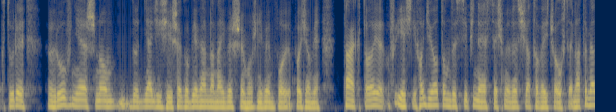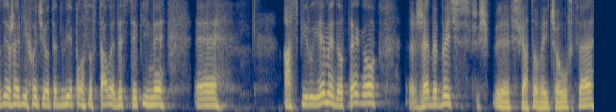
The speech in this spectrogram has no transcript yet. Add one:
który również no, do dnia dzisiejszego biega na najwyższym możliwym poziomie. Tak, to jeśli chodzi o tą dyscyplinę, jesteśmy we światowej czołówce. Natomiast jeżeli chodzi o te dwie pozostałe dyscypliny, e, aspirujemy do tego, żeby być w światowej czołówce,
